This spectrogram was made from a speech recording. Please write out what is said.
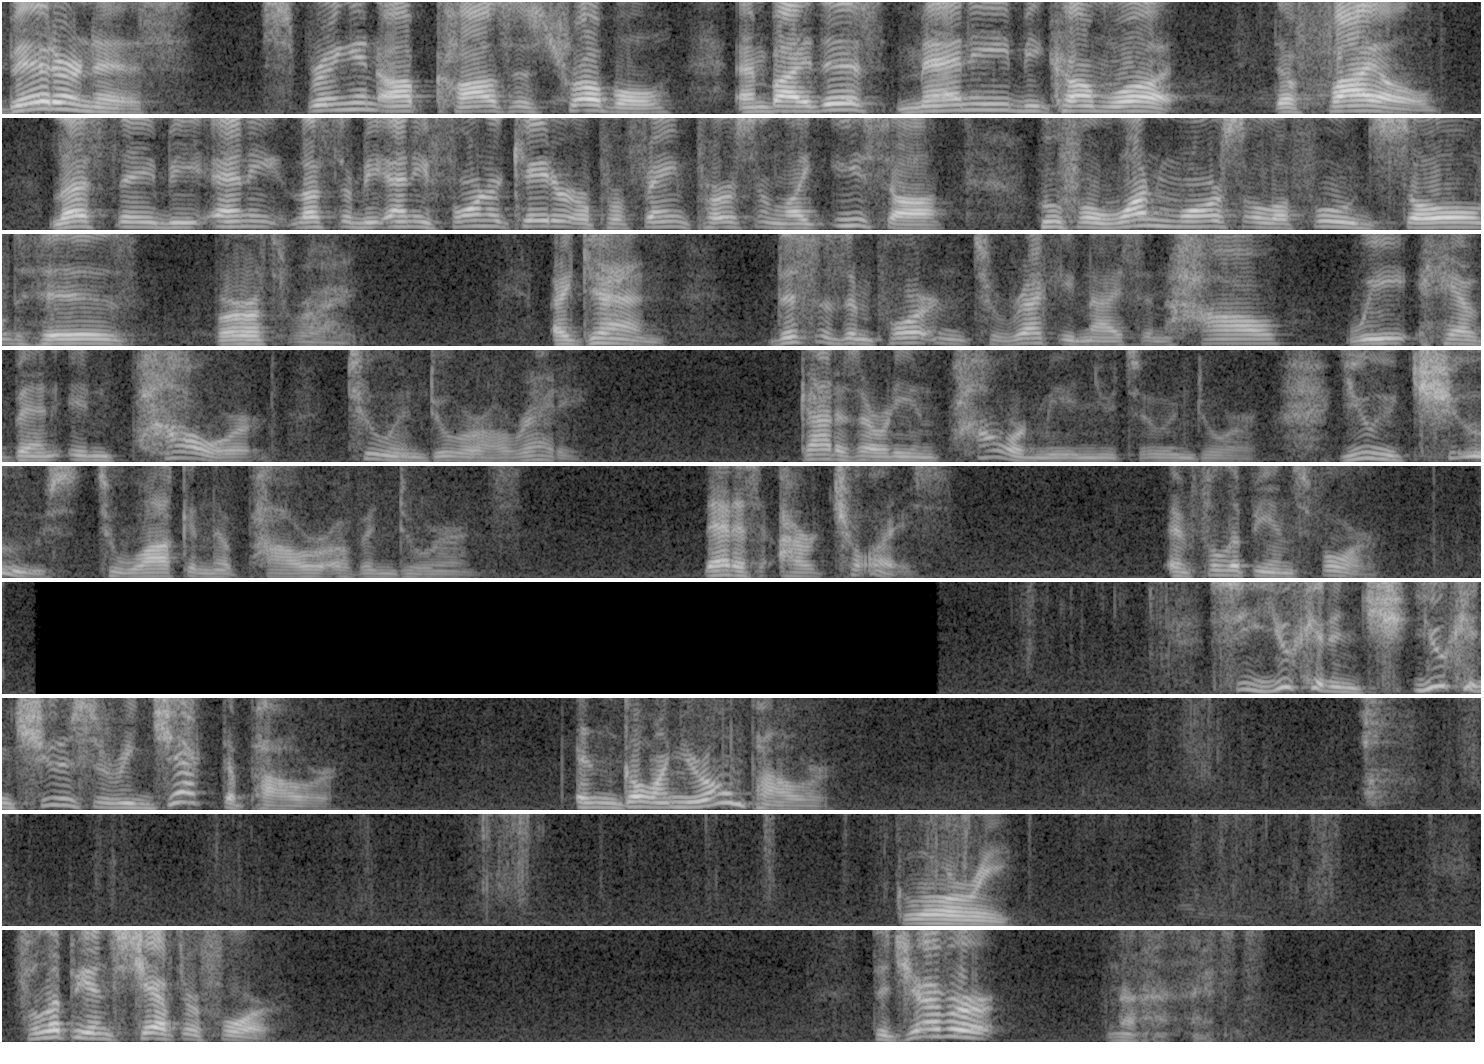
Bitterness springing up causes trouble and by this many become what? Defiled, lest they be any lest there be any fornicator or profane person like Esau, who for one morsel of food sold his birthright. Again, this is important to recognize in how we have been empowered to endure already. God has already empowered me and you to endure. You choose to walk in the power of endurance. That is our choice. In Philippians 4. See, you can, you can choose to reject the power and go on your own power. glory. Philippians chapter 4. Did you ever? Nah,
